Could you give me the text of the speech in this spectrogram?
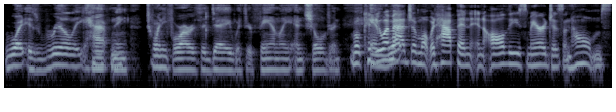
what is really Mm-hmm. happening 24 hours a day with your family and children. Well, can And you what- imagine what would happen in all these marriages and homes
